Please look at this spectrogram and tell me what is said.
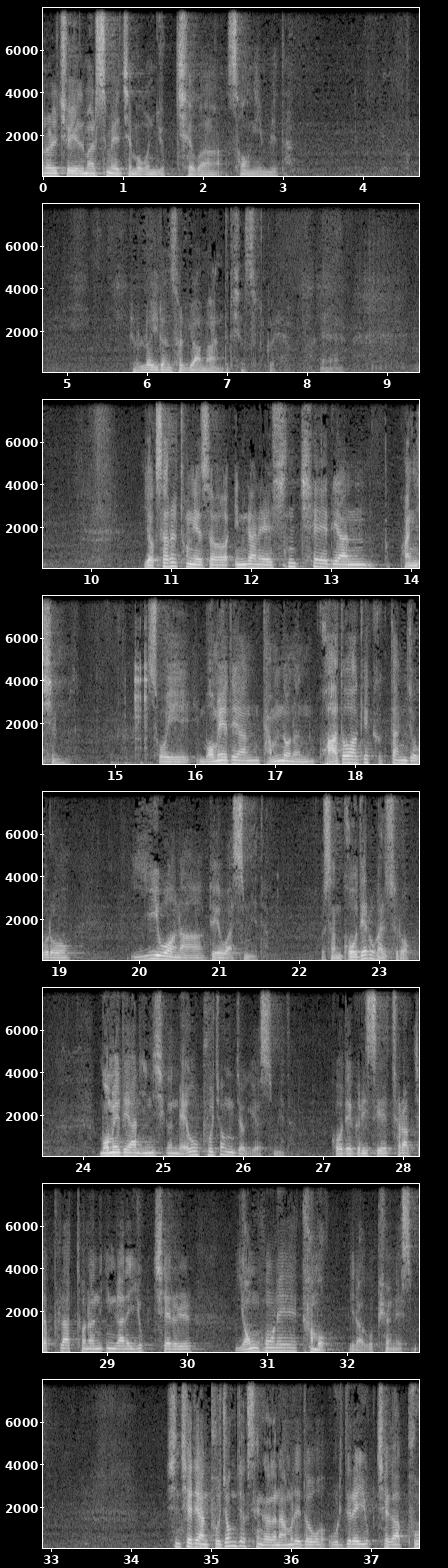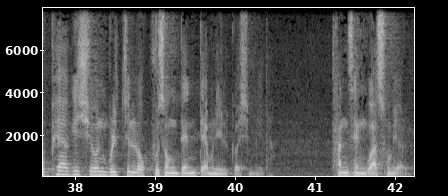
오늘 주일 말씀의 제목은 육체와 성입니다. 별로 이런 설교 아마 안 들으셨을 거예요. 네. 역사를 통해서 인간의 신체에 대한 관심, 소위 몸에 대한 담론은 과도하게 극단적으로 이원화되어 왔습니다. 우선 고대로 갈수록 몸에 대한 인식은 매우 부정적이었습니다. 고대 그리스의 철학자 플라톤은 인간의 육체를 영혼의 감옥이라고 표현했습니다. 신체에 대한 부정적 생각은 아무래도 우리들의 육체가 부패하기 쉬운 물질로 구성된 때문일 것입니다. 탄생과 소멸,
